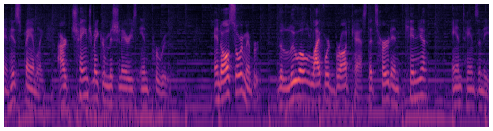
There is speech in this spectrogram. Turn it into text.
and his family, our Changemaker missionaries in Peru. And also remember the Luo Life Word broadcast that's heard in Kenya and Tanzania.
